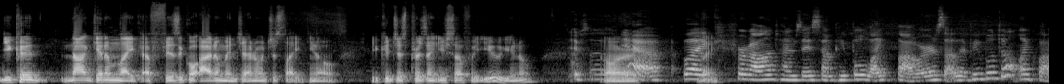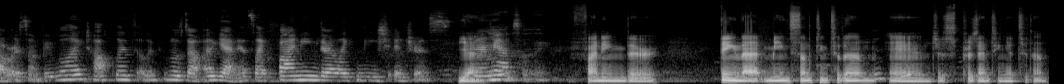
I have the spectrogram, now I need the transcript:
you could not get them like a physical item in general. Just like you know, you could just present yourself with you. You know. Absolutely. Or yeah, like, like- for Valentine's Day, some people like flowers, other people don't like flowers. Some people like chocolates, other people don't. Again, it's like finding their like niche interests. You Yeah. know I mean? Yeah, absolutely. finding their thing that means something to them and just presenting it to them.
